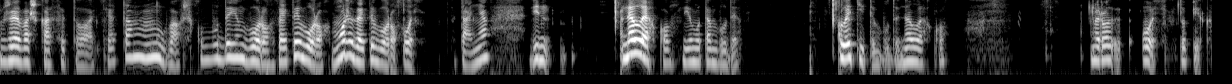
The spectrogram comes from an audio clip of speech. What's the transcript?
вже важка ситуація. Там ну, важко буде їм ворог. Зайти ворог. Може зайти ворог. Ось питання. Він нелегко йому там буде. Летіти буде нелегко. Роз... Ось тупік.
